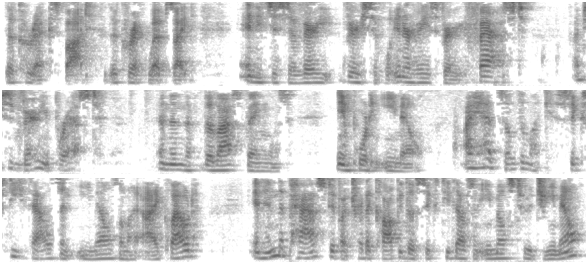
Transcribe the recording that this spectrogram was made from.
the correct spot, the correct website. And it's just a very, very simple interface, very fast. I'm just very impressed. And then the, the last thing was importing email. I had something like 60,000 emails on my iCloud. And in the past, if I try to copy those 60,000 emails to a Gmail,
